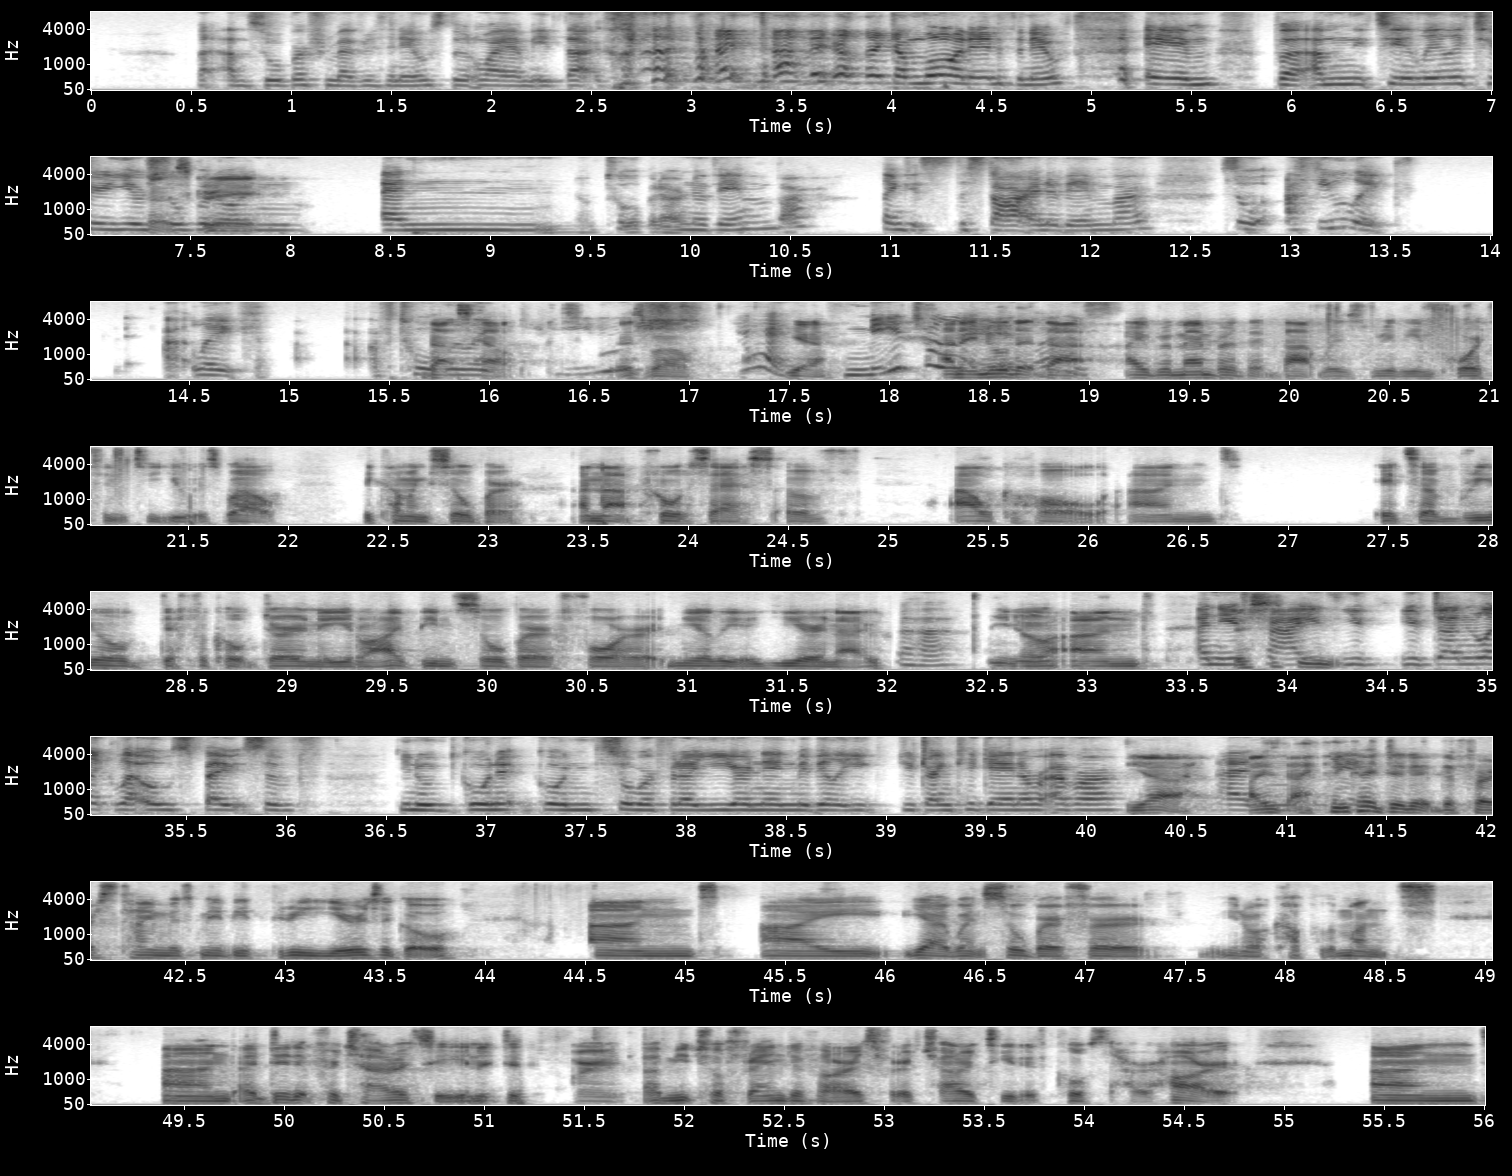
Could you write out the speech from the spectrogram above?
like, i'm sober from everything else don't know why i made that clarified that there like i'm not on anything else um, but i'm two, nearly two years That's sober great. on in october or november i think it's the start of november so i feel like uh, like i've totally That's helped changed. as well. yeah Yeah. majorly and I know that that. I remember that that was really important to you as well, becoming sober and that process of alcohol and it's a real difficult journey. You know, I've been sober for nearly a year now. uh-huh. You know, and and you've tried been- you, you've done like little spouts of you know going going sober for a year and then maybe like you, you drink again or whatever yeah, I, I think yeah. I did it the first time was maybe three years ago, and I yeah I went sober for you know a couple of months, and I did it for charity, and it did for a mutual friend of ours for a charity that's close to her heart, and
